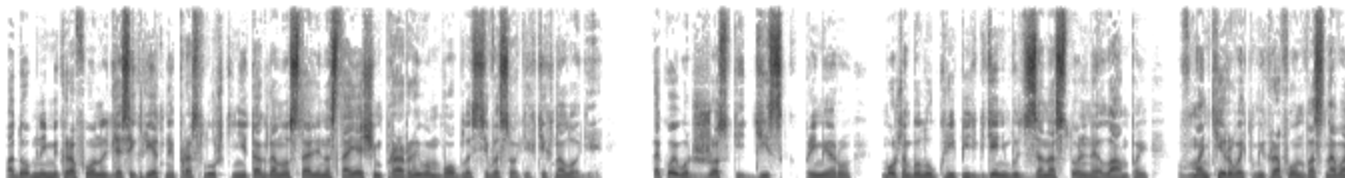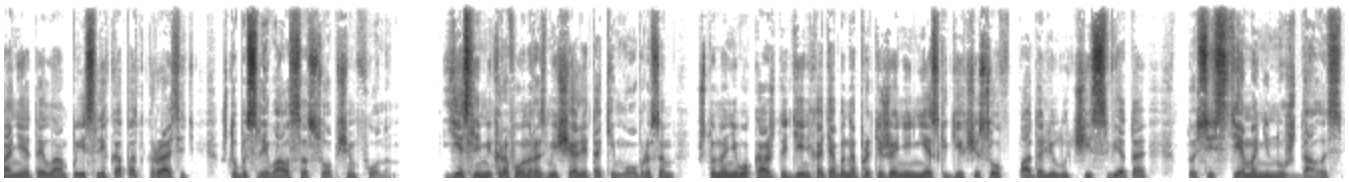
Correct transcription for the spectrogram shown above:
Подобные микрофоны для секретной прослушки не так давно стали настоящим прорывом в области высоких технологий. Такой вот жесткий диск, к примеру, можно было укрепить где-нибудь за настольной лампой, вмонтировать микрофон в основание этой лампы и слегка подкрасить, чтобы сливался с общим фоном. Если микрофон размещали таким образом, что на него каждый день хотя бы на протяжении нескольких часов падали лучи света, то система не нуждалась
